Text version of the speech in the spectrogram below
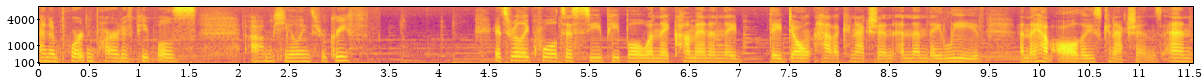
an important part of people's um, healing through grief. It's really cool to see people when they come in and they, they don't have a connection and then they leave and they have all these connections. And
